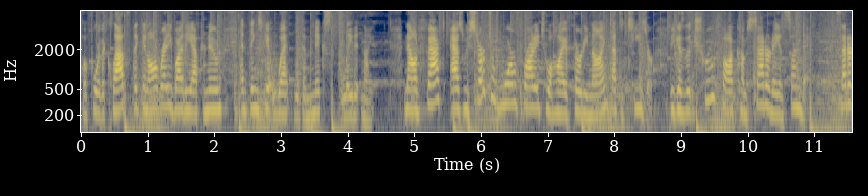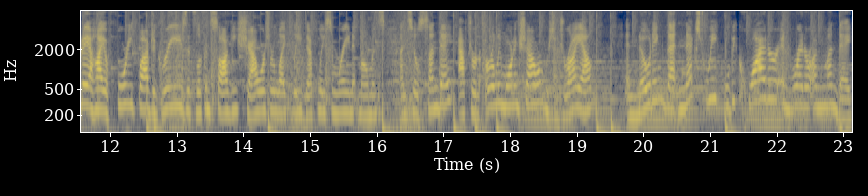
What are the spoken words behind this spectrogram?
before the clouds thicken already by the afternoon and things get wet with a mix late at night. Now, in fact, as we start to warm Friday to a high of 39, that's a teaser because the true thaw comes Saturday and Sunday. Saturday, a high of 45 degrees. It's looking soggy. Showers are likely, definitely some rain at moments. Until Sunday, after an early morning shower, we should dry out. And noting that next week will be quieter and brighter on Monday,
